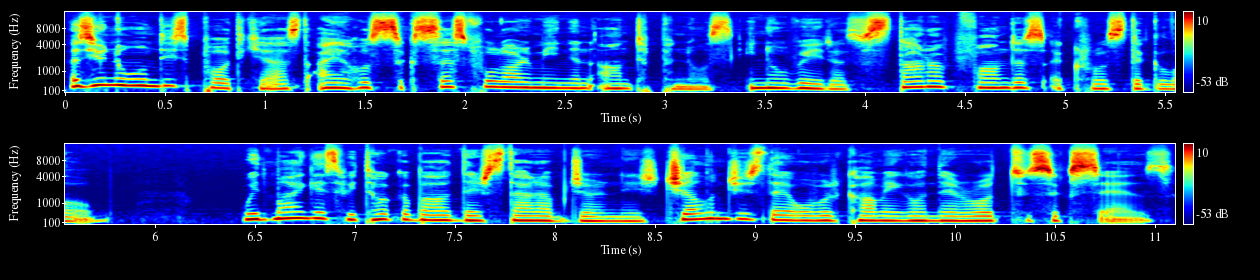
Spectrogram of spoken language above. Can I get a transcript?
As you know, on this podcast, I host successful Armenian entrepreneurs, innovators, startup founders across the globe. With my guests, we talk about their startup journeys, challenges they're overcoming on their road to success.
